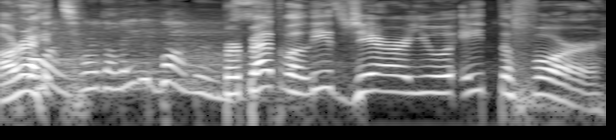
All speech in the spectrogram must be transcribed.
All right. Four for the Lady Bombers. Perpetual leads JRU 8 to 4.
